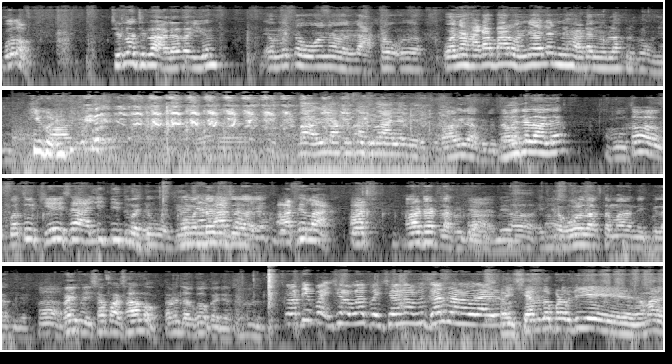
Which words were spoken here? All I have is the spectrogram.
બોલો. કેટલા કેટલા આલ્યા હતા ઈયન અમે તો ઓને લાખ ઓને હાડા બાર ઓને આલે ને હાડા નવ લાખ રૂપિયા ઓને બાવીસ લાખ રૂપિયા જેવા આલ્યા બાવીસ લાખ રૂપિયા. તમે જેલા આલ્યા? હું તો બધું જે છે આલી દીધું બધું આલ્યા આઠ લાખ. આઠ આઠ. આઠ લાખ રૂપિયા એટલે એટલે લાખ તમારા ને એક લાખ રૂપિયા. ભાઈ પૈસા પાછા આલો. તમે દગો કર્યો છે. કદી પૈસા હોય પૈસાનો અમે ઘર બનાવડાવ્યું. પૈસા તો પણ બધી અમારે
